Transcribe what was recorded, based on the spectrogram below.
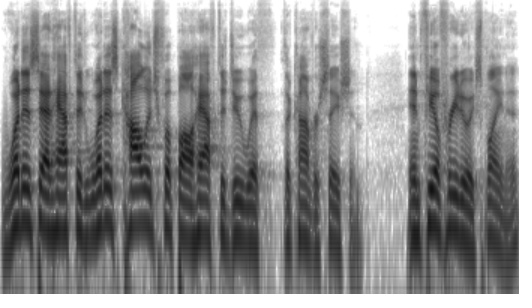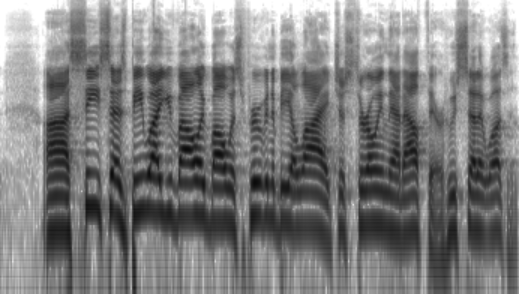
What does that have to? What does college football have to do with the conversation? And feel free to explain it. Uh, C says BYU volleyball was proven to be a lie. Just throwing that out there. Who said it wasn't?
